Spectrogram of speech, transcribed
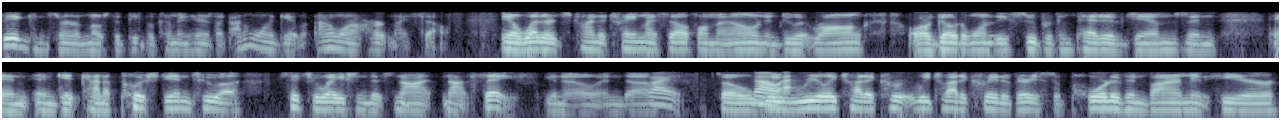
big concern of most of the people come in here. Is like I don't want to get I don't want to hurt myself. You know whether it's trying to train myself on my own and do it wrong, or go to one of these super competitive gyms and and and get kind of pushed into a situation that's not not safe. You know and uh, right. So no, we really try to cre- we try to create a very supportive environment here,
